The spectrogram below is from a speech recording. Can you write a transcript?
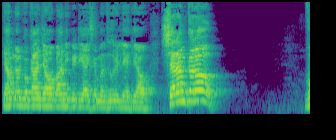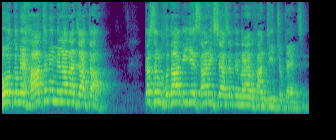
कि हमने उनको कहा, जाओ बानी पीटीआई से मंजूरी लेके आओ। शर्म करो। वो तुम्हें हाथ नहीं मिलाना चाहता। कसम खुदा की, ये सारी सियासत इमरान खान जीत चुका है इनसे।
